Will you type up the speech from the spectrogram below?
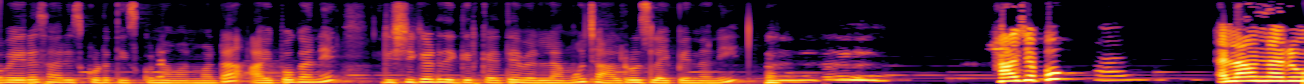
వేరే శారీస్ కూడా తీసుకున్నాం అనమాట అయిపోగానే రిషిగడ్ దగ్గరికి అయితే వెళ్ళాము. చాలా రోజులు అయిపోయిందని. హాయ్ చెప్పు. ఎలా ఉన్నారు?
